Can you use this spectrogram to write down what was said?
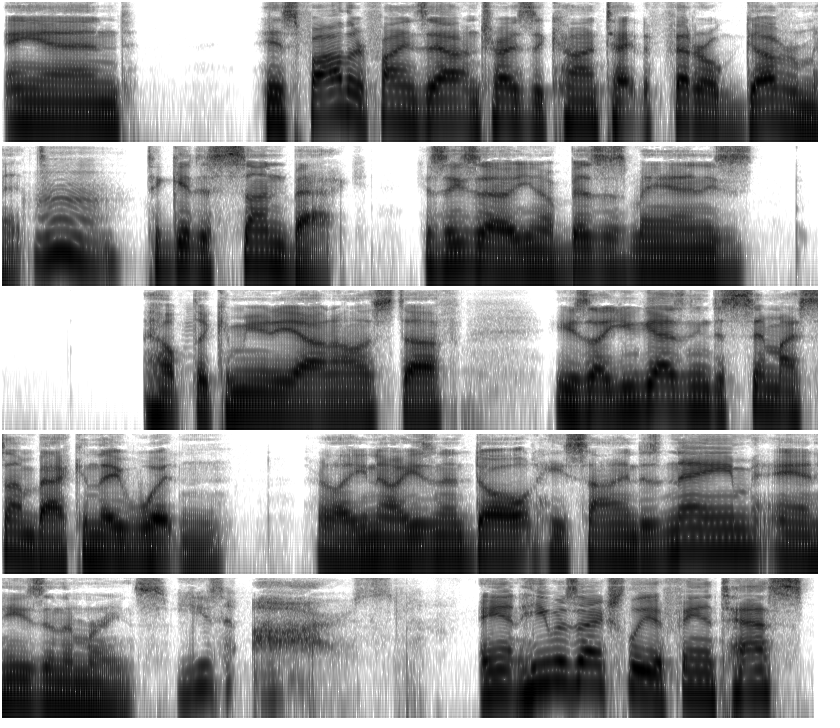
and his father finds out and tries to contact the federal government Hmm. to get his son back because he's a you know businessman. He's helped the community out and all this stuff. He's like, you guys need to send my son back, and they wouldn't. They're like, you know, he's an adult. He signed his name, and he's in the Marines. He's ours. And he was actually a fantastic,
